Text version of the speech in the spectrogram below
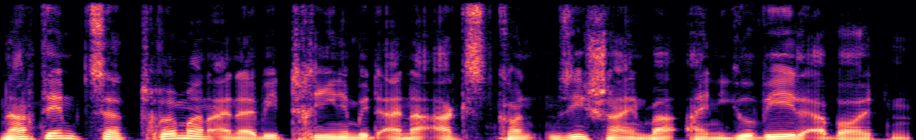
Nach dem Zertrümmern einer Vitrine mit einer Axt konnten sie scheinbar ein Juwel erbeuten.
